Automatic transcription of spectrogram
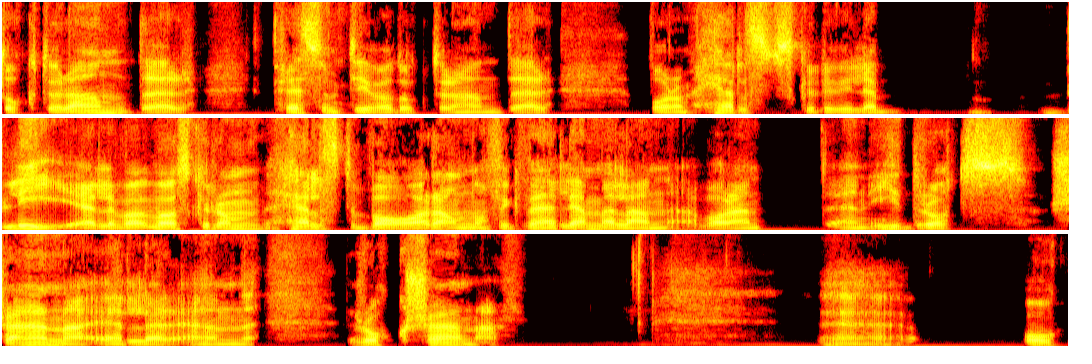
doktorander, presumtiva doktorander, vad de helst skulle vilja bli eller vad, vad, skulle de helst vara om de fick välja mellan att vara en, en idrottsstjärna eller en rockstjärna. Eh, och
